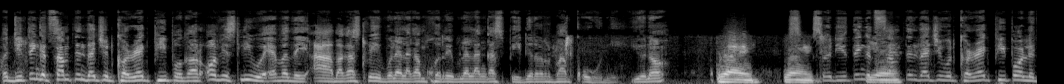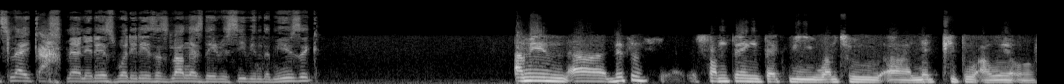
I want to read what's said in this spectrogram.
but do you think it's something that should correct people? God, obviously wherever they are, bakastraight bolela ka mokgwa re bolelang ka Sepedi, re re you know. Right. Right. So do you think it's Yeah. something that you would correct people? It's like, ah, man, it is what it is as long as they're receiving the music. I mean, uh, this is something that we want to uh, let people aware of,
